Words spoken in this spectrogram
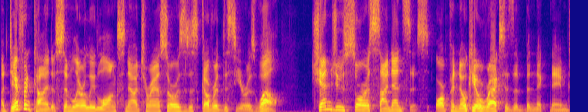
A different kind of similarly long-snouted Tyrannosaur was discovered this year as well. Qianzhousaurus sinensis, or Pinocchio rex as it's been nicknamed,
